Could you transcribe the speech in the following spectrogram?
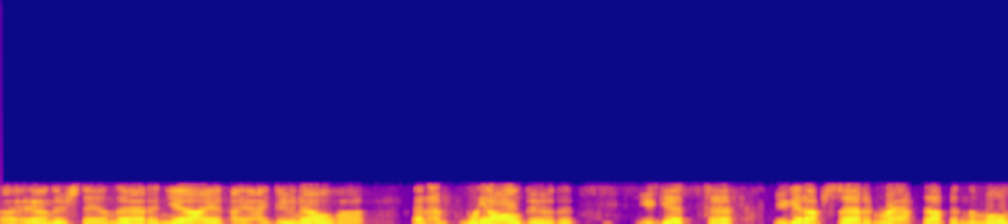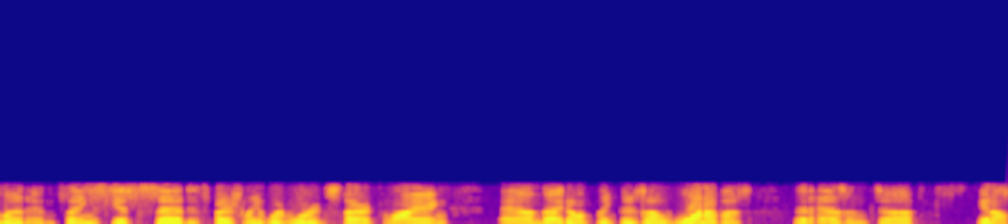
I understand that, and yeah, I I, I do know, uh, and um, we all do that. You get uh, you get upset and wrapped up in the moment, and things get said, especially when words start flying. And I don't think there's a one of us that hasn't, uh, you know,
